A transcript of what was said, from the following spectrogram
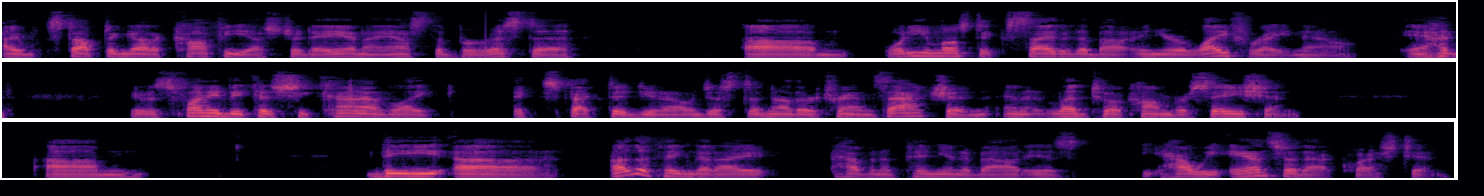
I stopped and got a coffee yesterday and I asked the barista, um, what are you most excited about in your life right now? And it was funny because she kind of like expected, you know, just another transaction, and it led to a conversation. Um, the uh, other thing that I have an opinion about is how we answer that question,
